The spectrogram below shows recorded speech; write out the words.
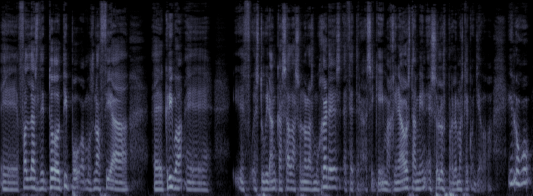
eh, faldas de todo tipo, vamos, no hacía eh, criba, estuvieran casadas o no las mujeres, etcétera. Así que imaginaos también eso los problemas que conllevaba. Y luego,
